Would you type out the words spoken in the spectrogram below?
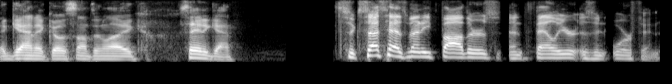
again it goes something like say it again. success has many fathers, and failure is an orphan.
